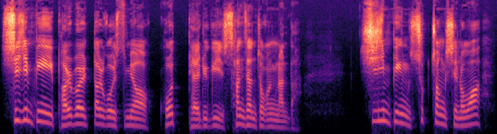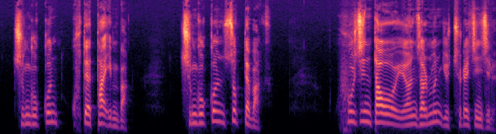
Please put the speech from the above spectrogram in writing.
시진핑이 벌벌 떨고 있으며 곧 대륙이 산산조각 난다. 시진핑 숙청 신호와 중국군 쿠데타 임박, 중국군 쑥대박, 후진타오 연설문 유출의 진실,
